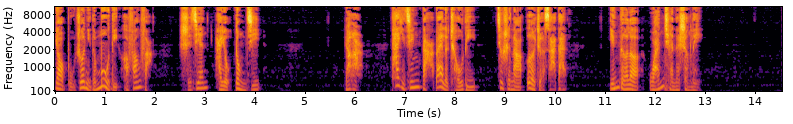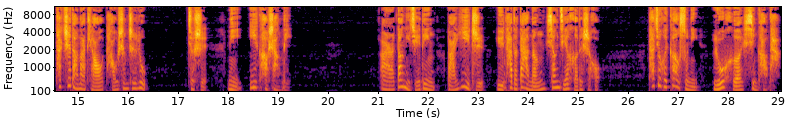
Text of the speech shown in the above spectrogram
要捕捉你的目的和方法、时间还有动机。然而，他已经打败了仇敌，就是那恶者撒旦，赢得了完全的胜利。他知道那条逃生之路，就是。你依靠上帝，而当你决定把意志与他的大能相结合的时候，他就会告诉你如何信靠他。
